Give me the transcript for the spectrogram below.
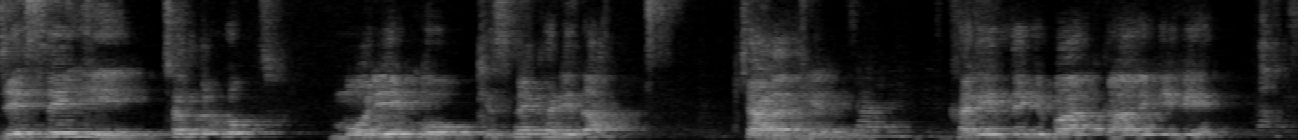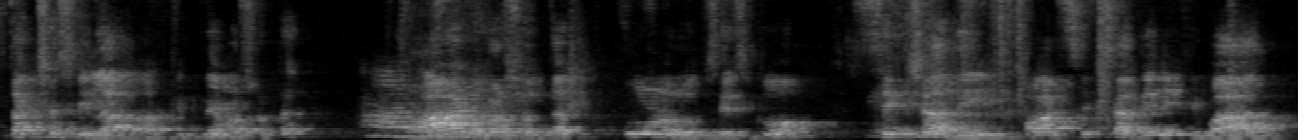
जैसे ही चंद्रगुप्त मौर्य को किसने खरीदा? चाणक्य ने। खरीदने के बाद कहा लेके गए? तक्षशिला। और कितने वर्षों तक? आठ वर्षों तक पूर्ण रूप से इसको शिक्षा दी। और शिक्षा देने के बाद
